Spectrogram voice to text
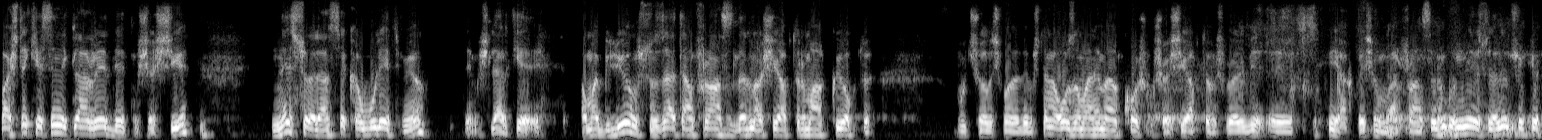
başta kesinlikle reddetmiş aşıyı. Ne söylense kabul etmiyor. Demişler ki ama biliyor musun zaten Fransızların aşı yaptırma hakkı yoktu bu çalışmada demişler. O zaman hemen koşmuş aşı yaptırmış. Böyle bir e, yaklaşım var Fransa'nın. Bunu niye söyledim? Çünkü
